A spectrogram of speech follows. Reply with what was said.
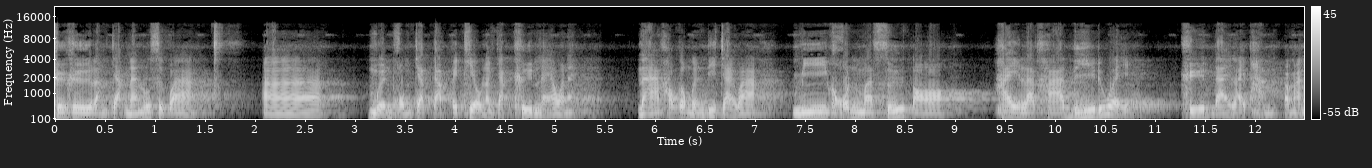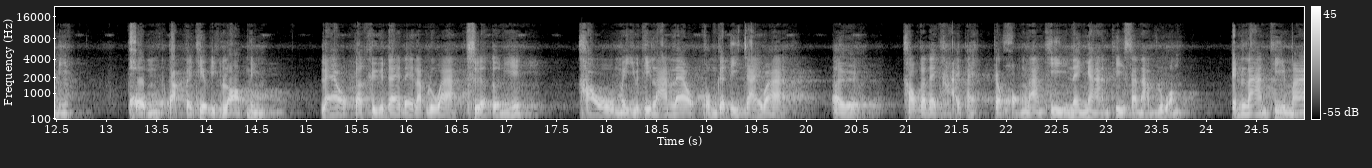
คือคือหลังจากนั้นรู้สึกว่าอ่าเหมือนผมจะกลับไปเที่ยวหลังจากคืนแล้วอะนะนาเขาก็เหมือนดีใจว่า มีคนมาซื้อต่อให้ราคาดีด้วย คือได้หลายพันประมาณนี้ ผมกลับไปเที่ยวอีกรอบหนึ่งแล้วก็คือได้ได้รับรู้ว่าเสื้อตัวนี้ เขาไม่อยู่ที่ร้านแล้ว ผมก็ดีใจว่า เออ เขาก็ได้ขายไป เจ้าของร้านที่ในงานที่สนามหลวง เป็นร้านที่มา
